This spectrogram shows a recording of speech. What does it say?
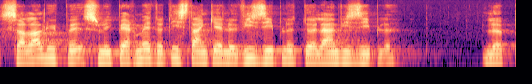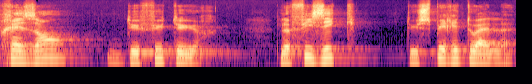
Cela lui, permet de distinguer le visible de l'invisible, le présent du futur, le physique du spirituel,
